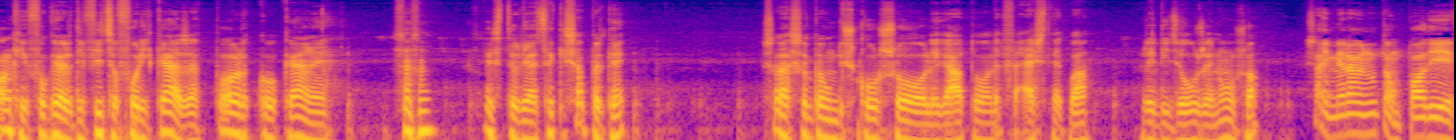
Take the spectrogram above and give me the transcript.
anche i fuochi d'artificio fuori casa, porco cane. che storiazze, chissà perché. Sarà sempre un discorso legato alle feste qua, religiose, non lo so. Sai, mi era venuta un po' di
